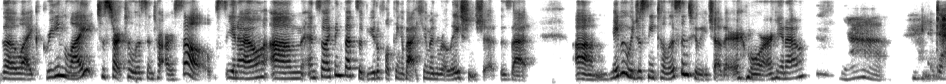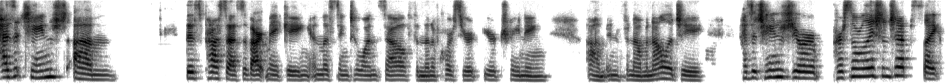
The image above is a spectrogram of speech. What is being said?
the like green light to start to listen to ourselves you know um, and so i think that's a beautiful thing about human relationship is that um, maybe we just need to listen to each other more you know yeah. Has it changed um, this process of art making and listening to oneself, and then of course your your training um, in phenomenology? Has it changed your personal relationships, like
